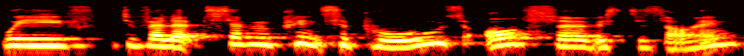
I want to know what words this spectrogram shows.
We've developed seven principles of service design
